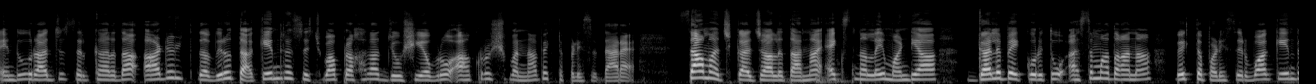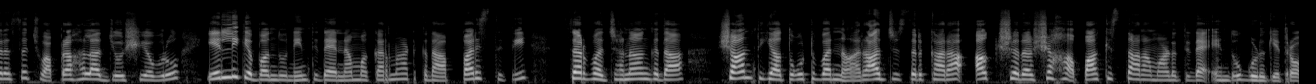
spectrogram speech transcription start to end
ಎಂದು ರಾಜ್ಯ ಸರ್ಕಾರದ ಆಡಳಿತದ ವಿರುದ್ಧ ಕೇಂದ್ರ ಸಚಿವ ಪ್ರಹ್ಲಾದ್ ಜೋಶಿ ಅವರು ಆಕ್ರೋಶವನ್ನ ವ್ಯಕ್ತಪಡಿಸಿದ್ದಾರೆ. ಸಾಮಾಜಿಕ ಜಾಲತಾಣ ಎಕ್ಸ್ನಲ್ಲಿ ಮಂಡ್ಯ ಗಲಭೆ ಕುರಿತು ಅಸಮಾಧಾನ ವ್ಯಕ್ತಪಡಿಸಿರುವ ಕೇಂದ್ರ ಸಚಿವ ಪ್ರಹ್ಲಾದ್ ಜೋಶಿಯವರು ಎಲ್ಲಿಗೆ ಬಂದು ನಿಂತಿದೆ ನಮ್ಮ ಕರ್ನಾಟಕದ ಪರಿಸ್ಥಿತಿ? ಸರ್ವ ಜನಾಂಗದ ಶಾಂತಿಯ ತೋಟವನ್ನ ರಾಜ್ಯ ಸರ್ಕಾರ ಅಕ್ಷರಶಃ ಪಾಕಿಸ್ತಾನ ಮಾಡುತ್ತಿದೆ ಎಂದು ಗುಡುಗಿದ್ರು.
